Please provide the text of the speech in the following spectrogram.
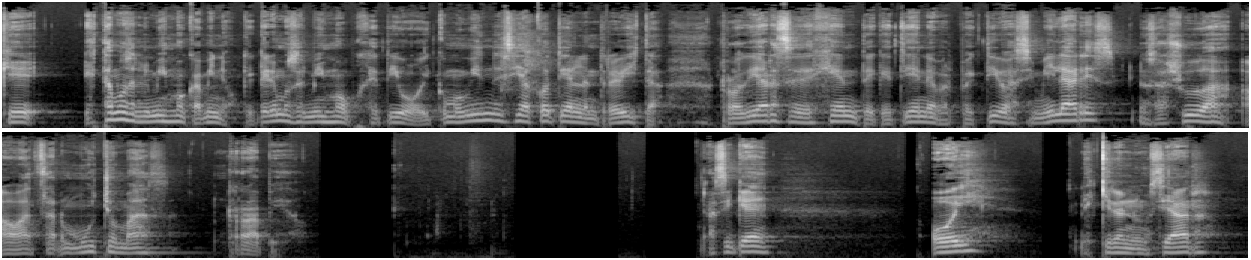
que estamos en el mismo camino, que queremos el mismo objetivo. Y como bien decía Coti en la entrevista, rodearse de gente que tiene perspectivas similares nos ayuda a avanzar mucho más rápido. Así que hoy les quiero anunciar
